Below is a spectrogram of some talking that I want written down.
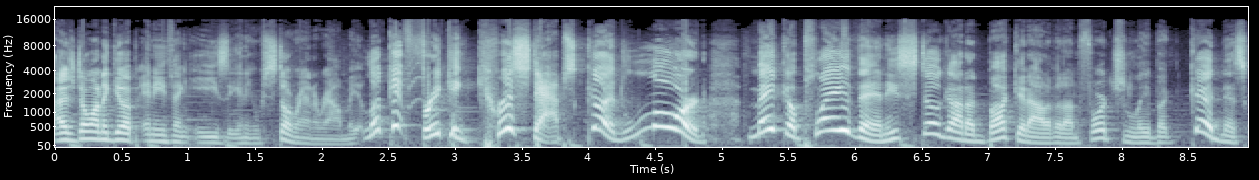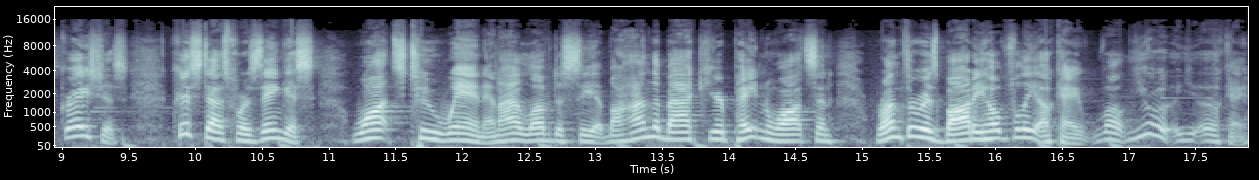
I just don't want to give up anything easy, and he still ran around me. Look at freaking Chris Kristaps. Good lord. Make a play then. He's still got a bucket out of it, unfortunately, but goodness gracious. Chris Kristaps Porzingis wants to win, and I love to see it. Behind the back here, Peyton Watson run through his body, hopefully. Okay, well, you, you okay.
